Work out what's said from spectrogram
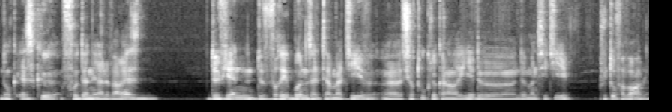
Donc est-ce que Foden et Alvarez deviennent de vraies bonnes alternatives, surtout que le calendrier de, Man City est plutôt favorable?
